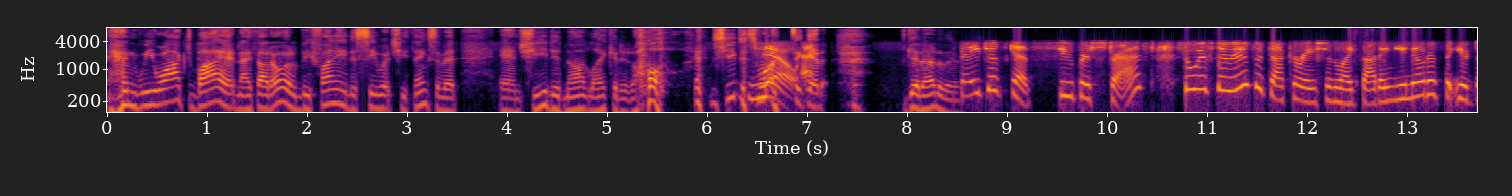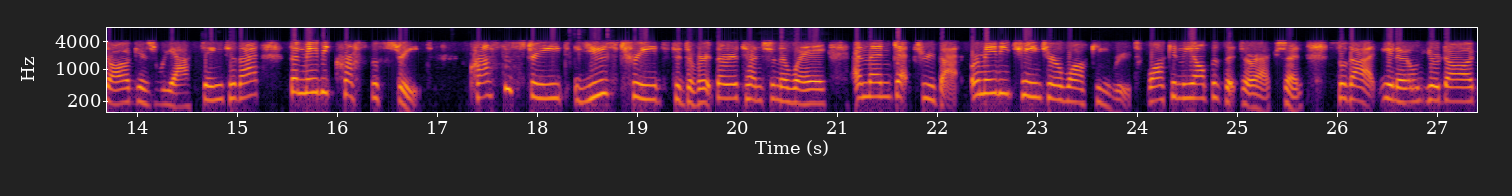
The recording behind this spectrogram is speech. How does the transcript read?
And we walked by it and I thought, oh, it'll be funny to see what she thinks of it. And she did not like it at all. she just wanted no, to get get out of there. They just get super stressed. So if there is a decoration like that and you notice that your dog is reacting to that, then maybe cross the street cross the street, use treats to divert their attention away, and then get through that. Or maybe change your walking route, walk in the opposite direction so that, you know, your dog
